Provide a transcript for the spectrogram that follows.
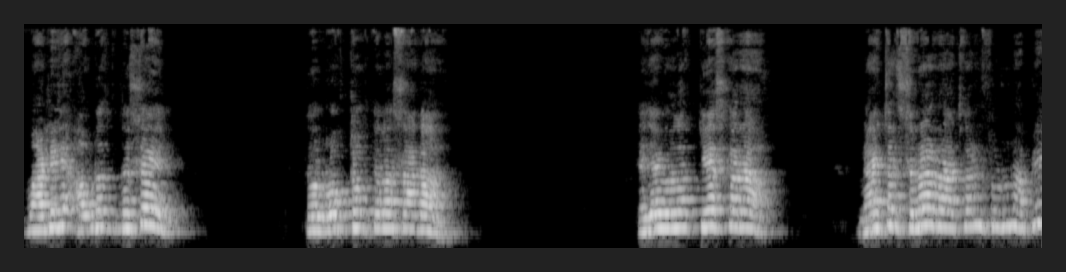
वाढलेली आवडत नसेल तर रोखठोक त्याला सांगा. त्याच्या विरोधात केस करा. नाहीतर सरळ राजकारण सोडून आपली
